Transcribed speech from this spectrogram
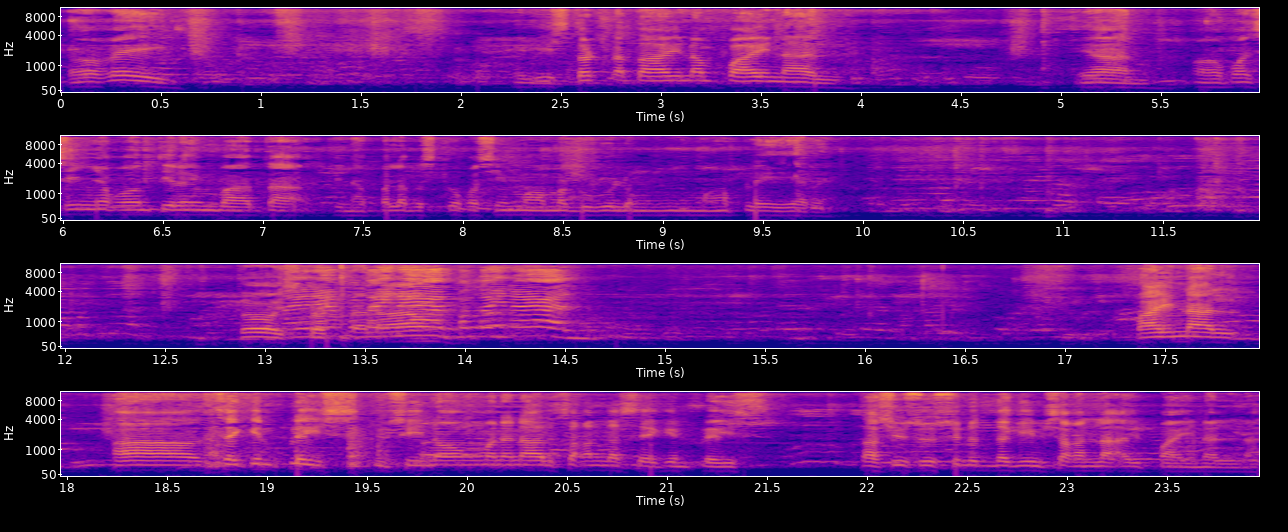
Okay. Nag-start na tayo ng final. Yan. Uh, pansin nyo, konti lang yung bata. Pinapalabas ko kasi yung mga magugulong mga player. Ito, start na na ng yan, patay na yan. final. Ah, second place. Kung sino ang mananalo sa kanila, second place. Tapos yung susunod na game sa kanila ay final na.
